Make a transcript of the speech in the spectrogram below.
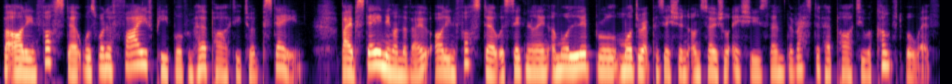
But Arlene Foster was one of five people from her party to abstain. By abstaining on the vote, Arlene Foster was signalling a more liberal, moderate position on social issues than the rest of her party were comfortable with.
